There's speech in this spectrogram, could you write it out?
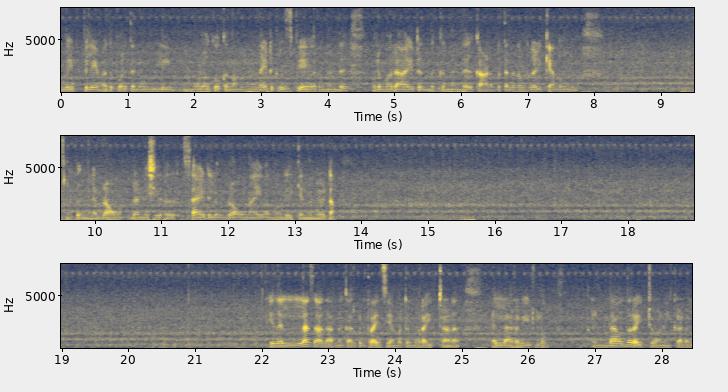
വെപ്പിലയും അതുപോലെ തന്നെ ഉള്ളിയും മുളകും ഒക്കെ നന്നായിട്ട് ക്രിസ്പി ആയി വരുന്നുണ്ട്. മുരുമുരായിട്ട് നിൽക്കുന്നുണ്ട്. കാണുമ്പോൾ തന്നെ നമുക്ക് കഴിക്കാൻ തോന്നും. അപ്പോൾ ഇങ്ങനെ ബ്രൗൺ രണ്ട് സൈഡിലും ബ്രൗൺ ആയി വന്നുകൊണ്ടിരിക്കുന്നുണ്ട് കേട്ടോ. ഇതെല്ലാ സാധാരണക്കാർക്കും ട്രൈ ചെയ്യാൻ പറ്റുന്ന ഒരു ഐറ്റമാണ് എല്ലാവരുടെ വീട്ടിലും ഉണ്ടാവുന്ന ഒരു ഐറ്റമാണ് ഈ കടല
